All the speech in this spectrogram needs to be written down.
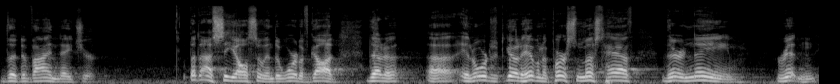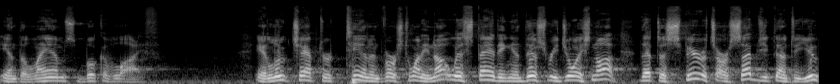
the divine nature, but I see also in the Word of God that a, uh, in order to go to heaven, a person must have their name written in the Lamb's book of life. In Luke chapter 10 and verse 20, notwithstanding in this rejoice not that the spirits are subject unto you,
